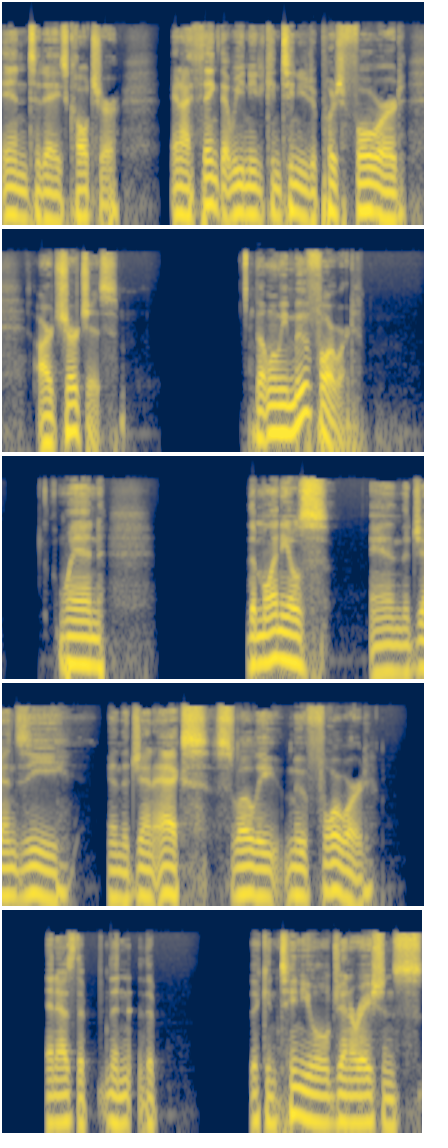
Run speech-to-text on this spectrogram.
in today's culture. And I think that we need to continue to push forward our churches. But when we move forward, when the millennials and the Gen Z and the Gen X slowly move forward, and as the the the, the continual generations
